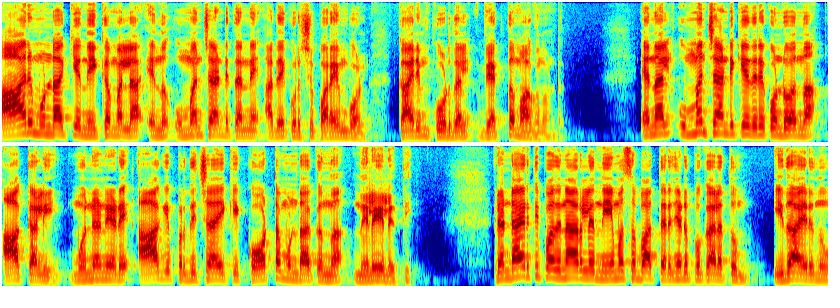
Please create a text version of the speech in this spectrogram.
ആരും ഉണ്ടാക്കിയ നീക്കമല്ല എന്ന് ഉമ്മൻചാണ്ടി തന്നെ അതേക്കുറിച്ച് പറയുമ്പോൾ കാര്യം കൂടുതൽ വ്യക്തമാകുന്നുണ്ട്. എന്നാൽ ഉമ്മൻചാണ്ടിക്കെതിരെ കൊണ്ടുവന്ന ആ കളി മുന്നണിയുടെ ആകെ പ്രതിച്ഛായയ്ക്ക് കോട്ടമുണ്ടാക്കുന്ന നിലയിലെത്തി. രണ്ടായിരത്തി പതിനാറിലെ നിയമസഭാ തെരഞ്ഞെടുപ്പ് കാലത്തും ഇതായിരുന്നു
